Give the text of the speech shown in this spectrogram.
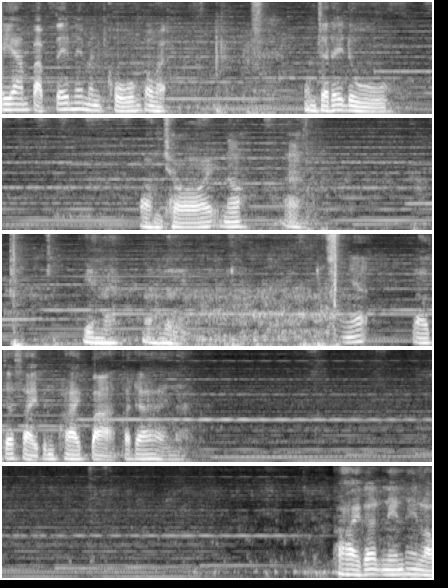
ยายามปรับเส้นให้มันโค้งเข้ามามันจะได้ดูอ่อนช้อยเนาะอะเห็นไหมนั่นเลยอันเนี้ยเราจะใส่เป็นพายปากก็ได้นะพายก็เน้นให้ล้อ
